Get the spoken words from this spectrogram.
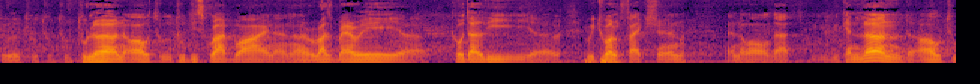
to, to, to, to, learn how to, to describe wine and uh, raspberry, uh, Caudalie, uh, ritual faction, and all that. You can learn how to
